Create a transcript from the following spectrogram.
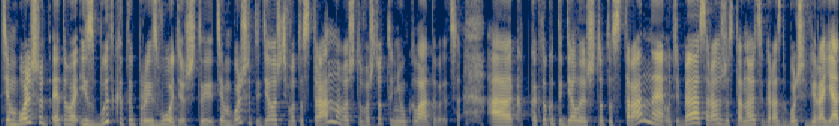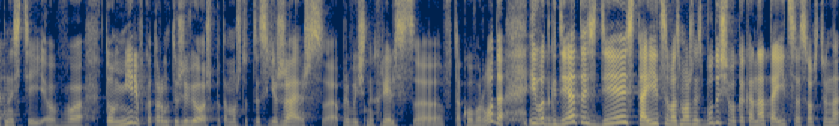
тем больше этого избытка ты производишь, ты, тем больше ты делаешь чего-то странного, что во что-то не укладывается, а как только ты делаешь что-то странное, у тебя сразу же становится гораздо больше вероятностей в том мире, в котором ты живешь, потому что ты съезжаешь с привычных рельс э, в такого рода, и вот где-то здесь таится возможность будущего, как она таится, собственно,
